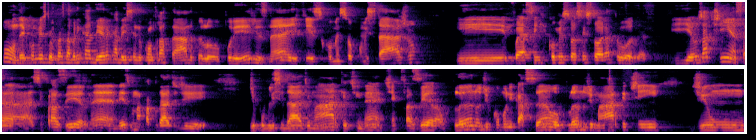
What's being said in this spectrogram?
Bom, daí começou com essa brincadeira, acabei sendo contratado pelo, por eles, né? E fiz, começou como estágio. E foi assim que começou essa história toda. E eu já tinha essa, esse prazer, né? Mesmo na faculdade de, de publicidade e marketing, né? Tinha que fazer o plano de comunicação, o plano de marketing de, um,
